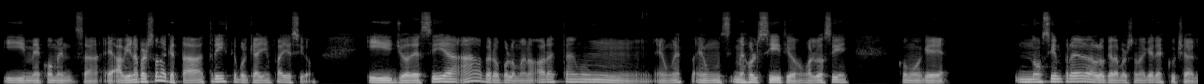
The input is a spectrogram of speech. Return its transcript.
y me comenzaba, eh, había una persona que estaba triste porque alguien falleció. Y yo decía, ah, pero por lo menos ahora está en un, en un, en un mejor sitio o algo así. Como que no siempre era lo que la persona quería escuchar.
